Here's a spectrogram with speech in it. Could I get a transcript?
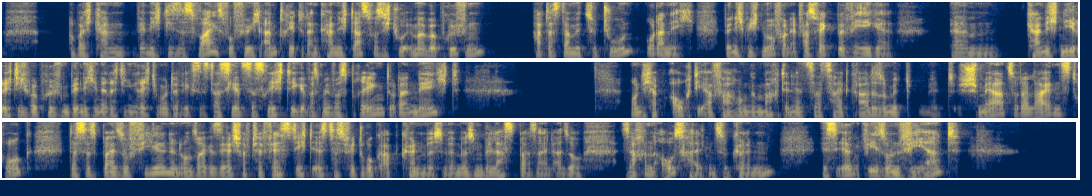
aber ich kann, wenn ich dieses weiß, wofür ich antrete, dann kann ich das, was ich tue, immer überprüfen, hat das damit zu tun oder nicht? Wenn ich mich nur von etwas wegbewege, ähm, kann ich nie richtig überprüfen, bin ich in der richtigen Richtung unterwegs. Ist das jetzt das Richtige, was mir was bringt oder nicht? Und ich habe auch die Erfahrung gemacht in letzter Zeit, gerade so mit, mit Schmerz oder Leidensdruck, dass es bei so vielen in unserer Gesellschaft verfestigt ist, dass wir Druck abkönnen müssen. Wir müssen belastbar sein. Also Sachen aushalten zu können, ist irgendwie so ein Wert.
